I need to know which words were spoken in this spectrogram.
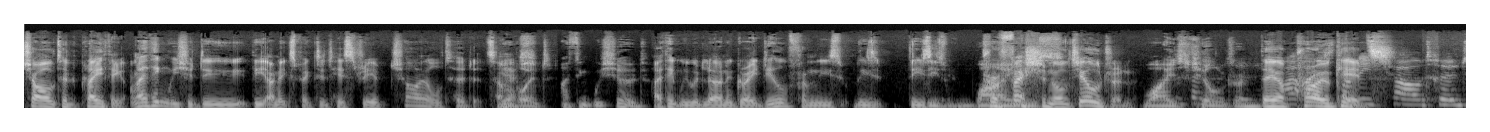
childhood plaything. I think we should do the unexpected history of childhood at some Yes, point. I think we should. I think we would learn a great deal from these these these, These wise- professional children. Wise children. They are I- I pro studied kids. childhood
